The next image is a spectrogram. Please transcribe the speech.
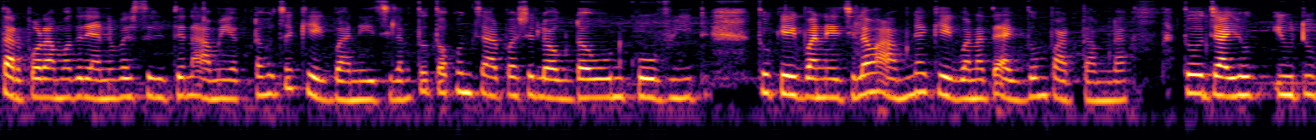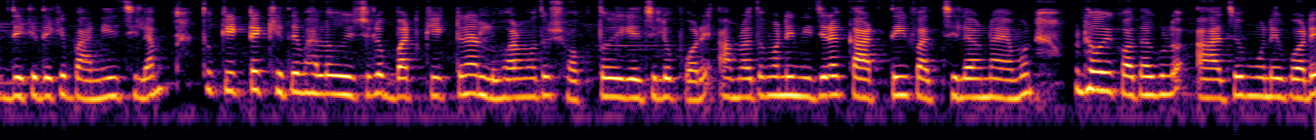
তারপর আমাদের অ্যানিভার্সারিতে না আমি একটা হচ্ছে কেক বানিয়েছিলাম। তো তখন চারপাশে লকডাউন কোভিড তো কেক বানিয়েছিলাম আমি না কেক বানাতে একদম পারতাম না। তো যাই হোক ইউটিউব দেখে দেখে বানিয়েছিলাম। তো কেকটা খেতে ভালো হয়েছিল বাট কেকটা না লোহার মতো শক্ত হয়ে গেছিল পরে। আমরা তো মানে নিজেরা কাটতেই পারছিলাম না এমন মানে ওই কথাগুলো আজও মনে পড়ে।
